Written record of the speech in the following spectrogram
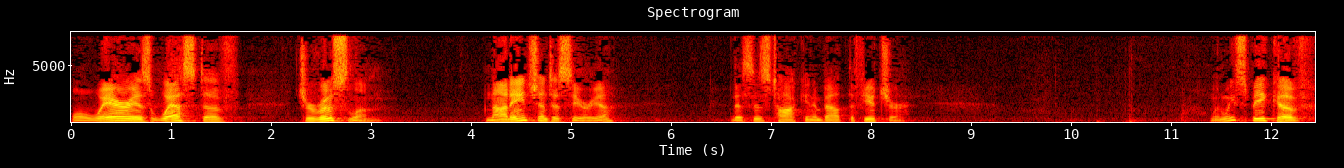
Well, where is west of Jerusalem? Not ancient Assyria. This is talking about the future. When we speak of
